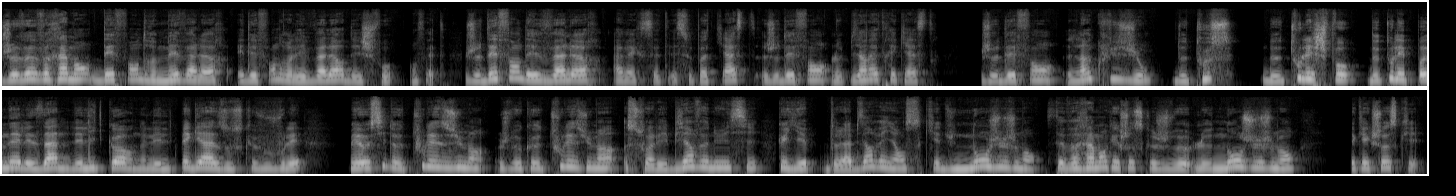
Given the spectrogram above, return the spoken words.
Je veux vraiment défendre mes valeurs et défendre les valeurs des chevaux, en fait. Je défends des valeurs avec ce podcast, je défends le bien-être équestre, je défends l'inclusion de tous, de tous les chevaux, de tous les poneys, les ânes, les licornes, les pégases ou ce que vous voulez mais aussi de tous les humains. Je veux que tous les humains soient les bienvenus ici, qu'il y ait de la bienveillance, qu'il y ait du non-jugement. C'est vraiment quelque chose que je veux. Le non-jugement, c'est quelque chose qui est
